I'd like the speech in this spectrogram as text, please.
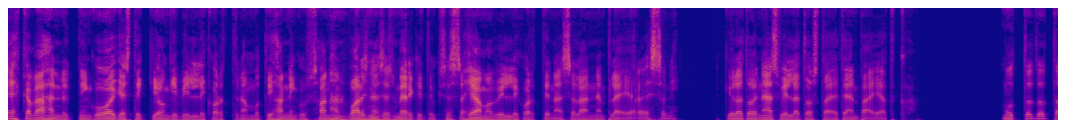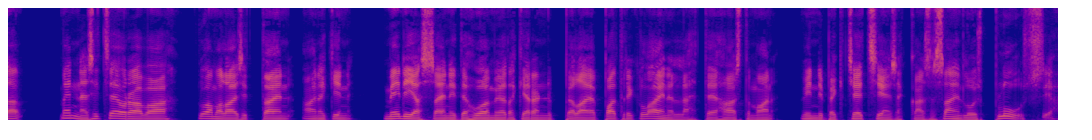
ehkä vähän nyt niin kuin oikeastikin onkin villikorttina, mutta ihan niin kuin sanan varsinaisessa merkityksessä hieman villikortti näissä lännen playereissa, niin kyllä toi Näsville tuosta eteenpäin jatkaa. Mutta tota, mennään sitten seuraavaa suomalaisittain ainakin mediassa eniten huomiota kerännyt pelaaja Patrick Laine lähtee haastamaan Winnipeg Jetsiensä kanssa St. Louis Bluesia.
